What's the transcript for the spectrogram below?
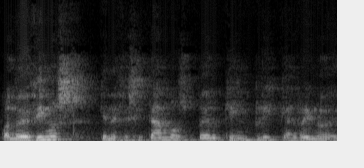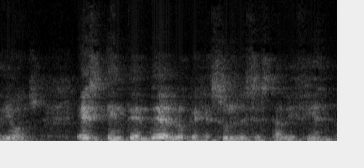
Cuando decimos que necesitamos ver qué implica el reino de Dios, es entender lo que Jesús les está diciendo.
